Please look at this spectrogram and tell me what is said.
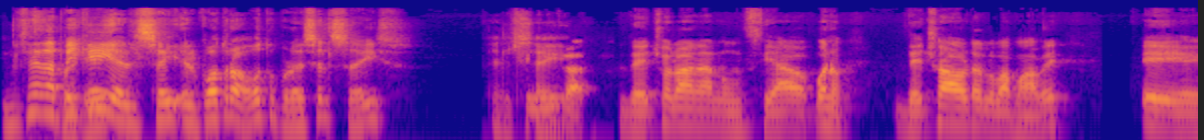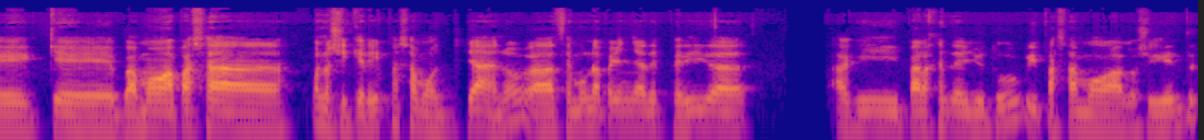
Dice Da ¿Por Pique el 6, el 4 de agosto, pero es el 6. El Sí, 6. la- de hecho lo han anunciado. Bueno, de hecho ahora lo vamos a ver. eh, que vamos a pasar. Bueno, si queréis, pasamos ya, ¿no? Hacemos una pequeña despedida aquí para la gente de YouTube y pasamos a lo siguiente.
